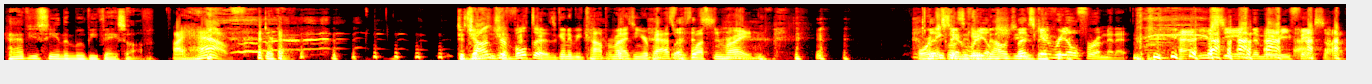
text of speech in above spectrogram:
have you seen the movie face off I have. okay John wanted to check. Travolta is going to be compromising your passwords left and right. Or Let's get real. Let's get real for a minute. Have you seen the movie Face Off?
